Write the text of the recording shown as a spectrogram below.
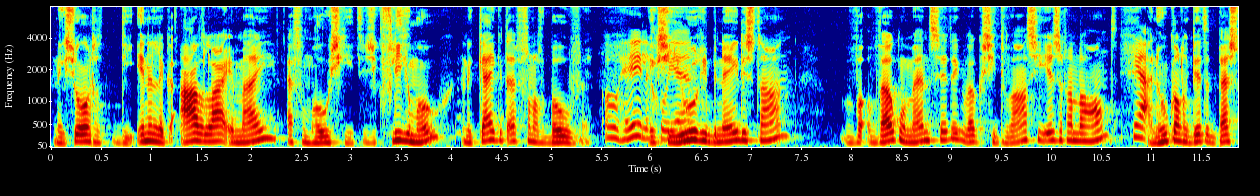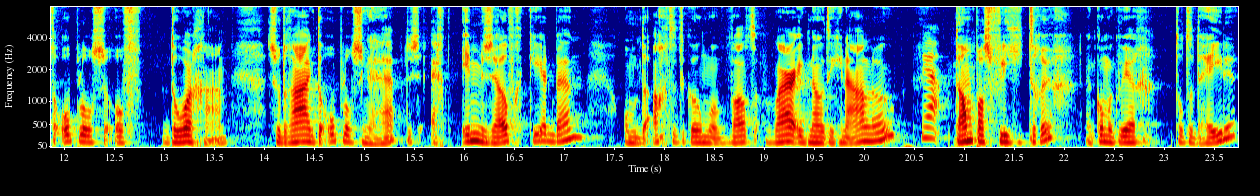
En ik zorg dat die innerlijke adelaar in mij even omhoog schiet. Dus ik vlieg omhoog en ik kijk het even vanaf boven. Oh, hele Ik zie. Juri beneden staan. Op welk moment zit ik? Welke situatie is er aan de hand? Ja, En hoe kan ik dit het beste oplossen of doorgaan? Zodra ik de oplossingen heb, dus echt in mezelf gekeerd ben, om erachter te komen wat, waar ik nou tegenaan loop, ja, dan pas vlieg ik terug en kom ik weer tot het heden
